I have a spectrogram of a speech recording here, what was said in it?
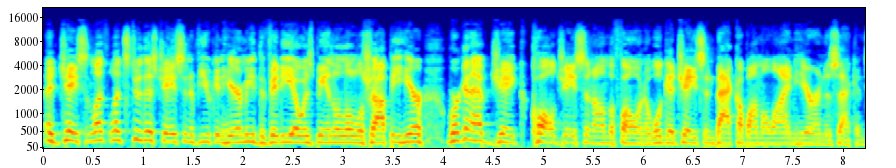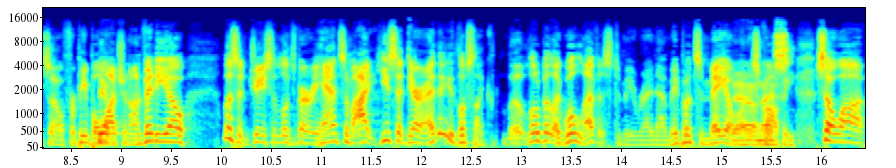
Hey, Jason, let, let's do this, Jason. If you can hear me, the video is being a little choppy here. We're going to have Jake call Jason on the phone, and we'll get Jason back up on the line here in a second. So for people yep. watching on video, listen, Jason looks very handsome. I He said, Darren, I think it looks like a little bit like Will Levis to me right now. Maybe put some mayo yeah, on his nice. coffee. So, uh,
